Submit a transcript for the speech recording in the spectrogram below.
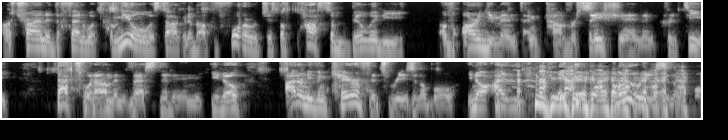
I was trying to defend what Camille was talking about before, which is the possibility of argument and conversation and critique. That's what I'm invested in. You know, I don't even care if it's reasonable. You know, I it could be unreasonable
